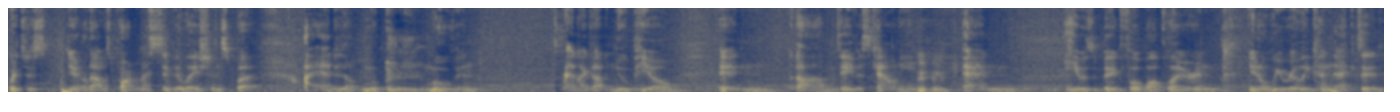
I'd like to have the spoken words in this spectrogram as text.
which is, you know, that was part of my stipulations. But I ended up moving, and I got a new PO in um, Davis County. And he was a big football player, and, you know, we really connected.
